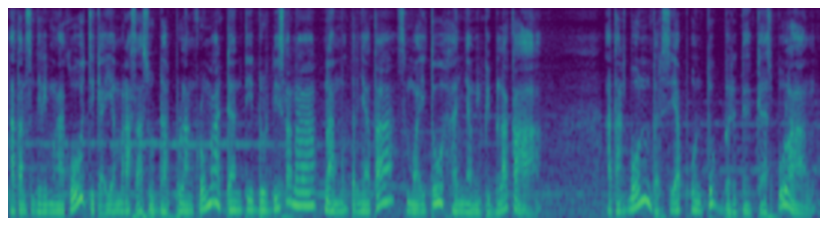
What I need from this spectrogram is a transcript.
Atan sendiri mengaku jika ia merasa sudah pulang ke rumah dan tidur di sana, namun ternyata semua itu hanya mimpi belaka. Atan pun bersiap untuk bergegas pulang.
